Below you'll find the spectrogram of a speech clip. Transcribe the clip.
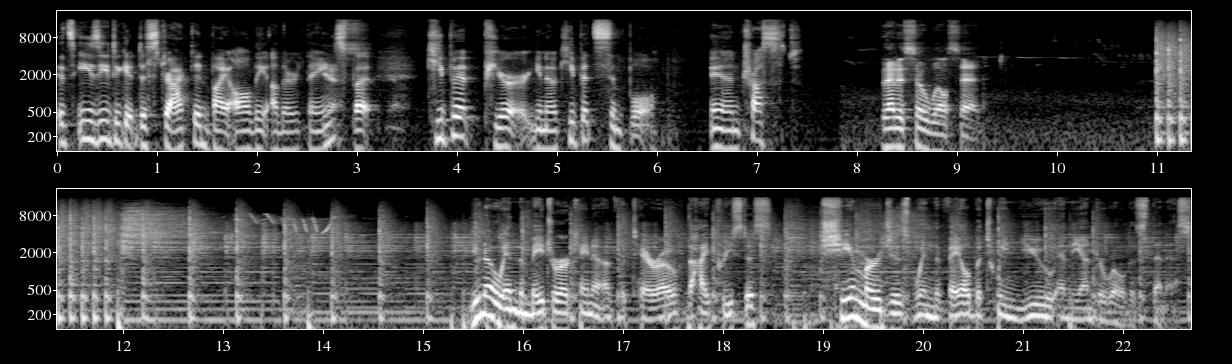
it's easy to get distracted by all the other things, Yes. but Yeah. keep it pure, you know, keep it simple and trust. That is so well said. You know, in the major arcana of the tarot, the High Priestess, she emerges when the veil between you and the underworld is thinnest.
